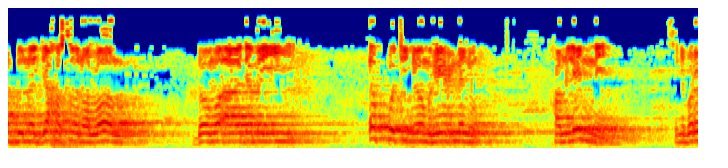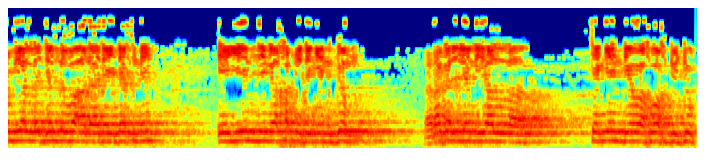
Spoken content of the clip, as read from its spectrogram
adduna jaxasoo na lool doomu aadama yi ëpp ci ñoom réer nañu xam leen ne suñu borom yàlla jalla wa ala day def ne e yéen ñi nga xam ne da ngeen gëm ragal leen yàlla te ngeen di wax wax ju jub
